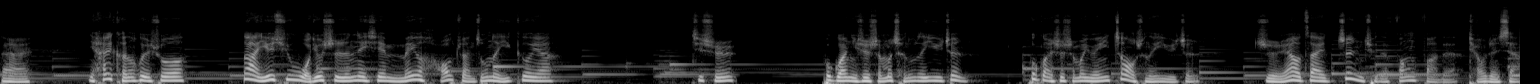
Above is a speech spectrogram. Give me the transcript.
当然，你还可能会说，那也许我就是那些没有好转中的一个呀。其实，不管你是什么程度的抑郁症，不管是什么原因造成的抑郁症。只要在正确的方法的调整下，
